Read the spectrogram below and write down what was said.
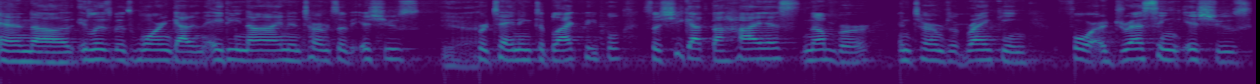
And uh, Elizabeth Warren got an 89 in terms of issues Yeah. pertaining to black people. So she got the highest number in terms of ranking for addressing issues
